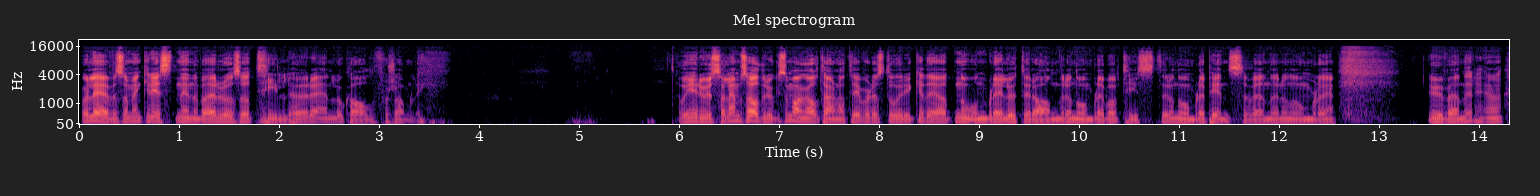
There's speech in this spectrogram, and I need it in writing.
Å leve som en kristen innebærer også å tilhøre en lokal forsamling. Og I Jerusalem så hadde du ikke så mange alternativer. Det står ikke det at noen ble lutheranere, noen ble baptister, og noen ble pinsevenner, og noen ble uvenner. Ja.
